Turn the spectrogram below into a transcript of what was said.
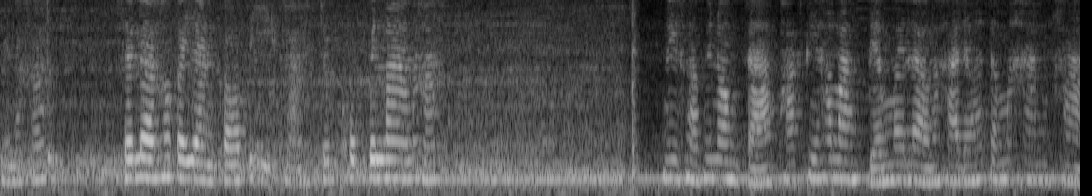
นี่นะคะ เสร็จแล้วเขาก็ย่างต่อไปอีกค่ะ จนครบเวลานะคะ นี่ค่ะพี่น้องจ๋าพักที่ข้าล้างเตรียมไว้แล้วนะคะ เดี๋ยวเขาจะมาหั่นค่ะ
